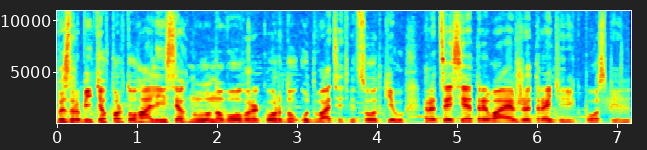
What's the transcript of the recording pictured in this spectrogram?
Безробіття в Португалії сягнуло нового рекорду у 20%. Рецесія триває вже третій рік поспіль.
